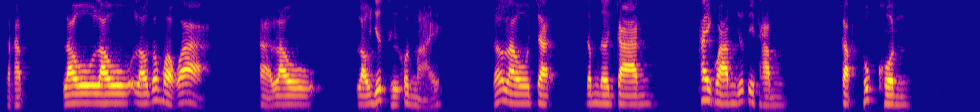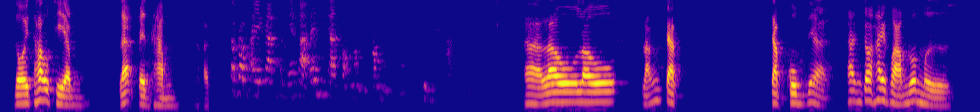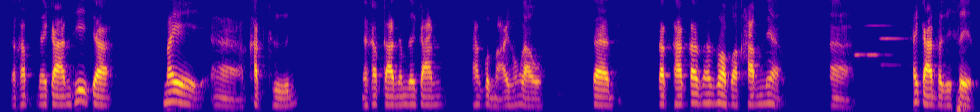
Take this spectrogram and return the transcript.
นะครับ เราเราเราต้องบอกว่าอ่าเราเรายึดถือกฎหมาย แล้วเราจะดำเนินการให้ความยุติธรรมกับทุกคนโดยเท่าเทียมและเป็นธรรมนะครับสำหรับอายการคนนี้ค่ะได้มีการสอบปากคำหรือพูดคุยไหมคะอ่าเราเราหลังจาก จับกลุ่มเนี่ยท่านก็ให้ความร่วมมือนะครับ ในการที่จะไม่อ่าขัดขืนนะครับ การดำเนินการทางกฎหมายของเรา แต่แต่ทางการสอบปากคำเนี่ยอ่าให้การปฏิเสธ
